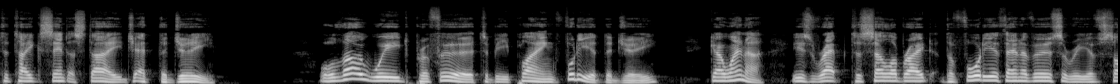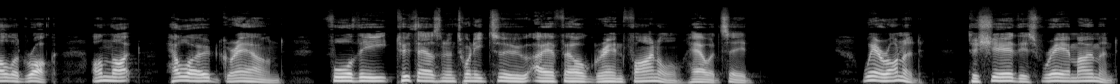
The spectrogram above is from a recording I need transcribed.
to take centre stage at the G. Although we'd prefer to be playing footy at the G, Goanna is rapt to celebrate the 40th anniversary of Solid Rock on that hallowed ground for the 2022 AFL Grand Final, Howard said. We're honoured to share this rare moment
